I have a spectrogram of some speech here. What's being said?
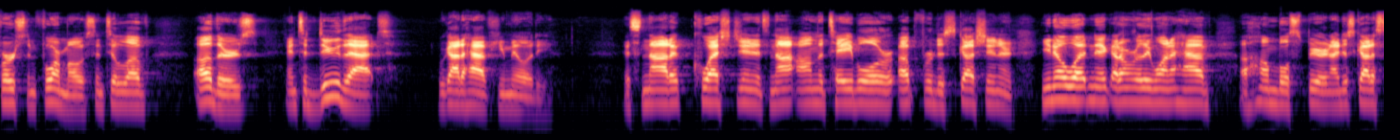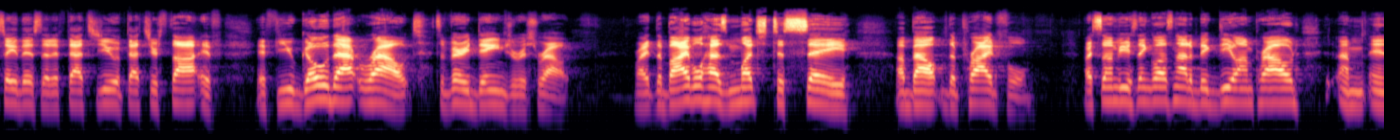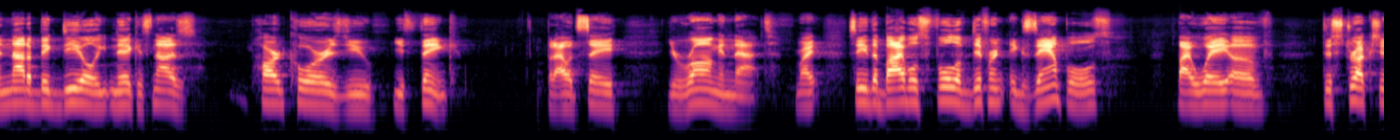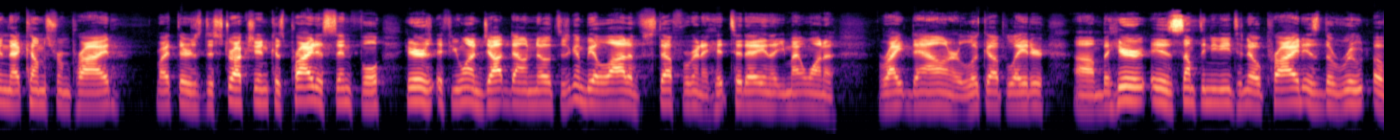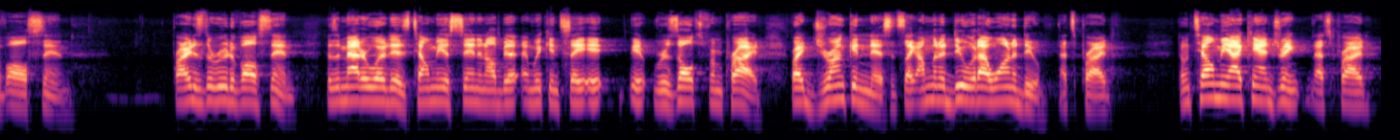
first and foremost and to love others. And to do that, we got to have humility. It's not a question, it's not on the table or up for discussion. Or, you know what, Nick, I don't really want to have a humble spirit. And I just got to say this that if that's you, if that's your thought, if, if you go that route, it's a very dangerous route, right? The Bible has much to say about the prideful. Right, some of you think, well, it's not a big deal. I'm proud, um, and not a big deal, Nick. It's not as hardcore as you, you think. But I would say you're wrong in that, right? See, the Bible's full of different examples by way of destruction that comes from pride, right? There's destruction because pride is sinful. Here's, if you want to jot down notes, there's going to be a lot of stuff we're going to hit today and that you might want to write down or look up later. Um, but here is something you need to know pride is the root of all sin. Pride is the root of all sin. Doesn't matter what it is. Tell me a sin, and I'll be, and we can say it. It results from pride, right? Drunkenness. It's like I'm going to do what I want to do. That's pride. Don't tell me I can't drink. That's pride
